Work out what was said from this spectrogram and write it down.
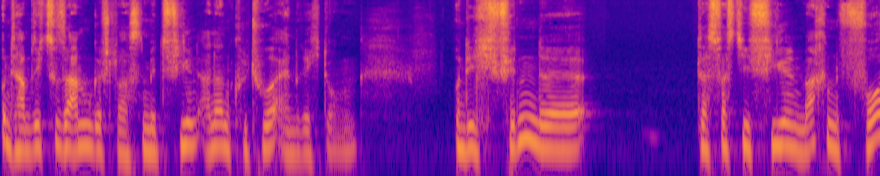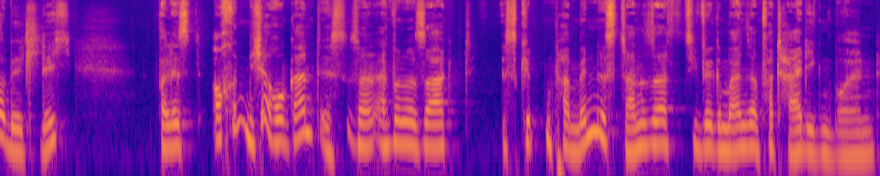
und haben sich zusammengeschlossen mit vielen anderen Kultureinrichtungen. Und ich finde das, was die vielen machen, vorbildlich, weil es auch nicht arrogant ist, sondern einfach nur sagt, es gibt ein paar Mindeststandards, die wir gemeinsam verteidigen wollen.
